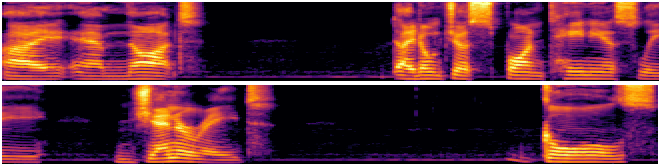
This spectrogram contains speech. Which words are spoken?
I am not, I don't just spontaneously generate goals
